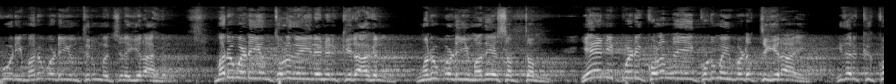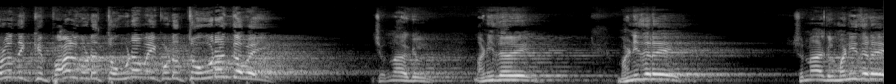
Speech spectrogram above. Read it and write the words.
கூறி மறுபடியும் திரும்பச் செல்கிறார்கள். மறுபடியும் தொழுகையில் நிற்கிறார்கள். மறுபடியும் அதே சப்தம் ஏன் இப்படி குழந்தையை கொடுமைப்படுத்துகிறாய்? இதற்கு குழந்தைக்கு பால் கொடுத்த உணவை கொடுத்த உறங்கவை. சொன்னார்கள் மனிதரே மனிதரே சொன்னார்கள் மனிதரே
